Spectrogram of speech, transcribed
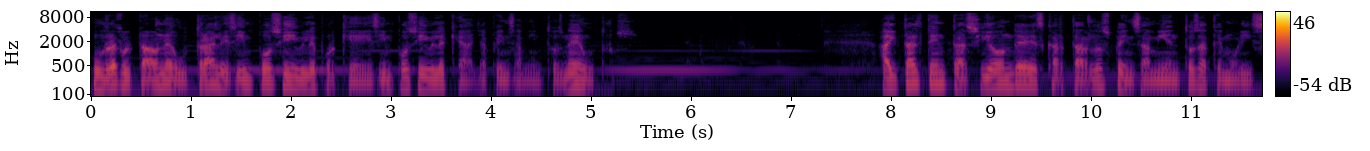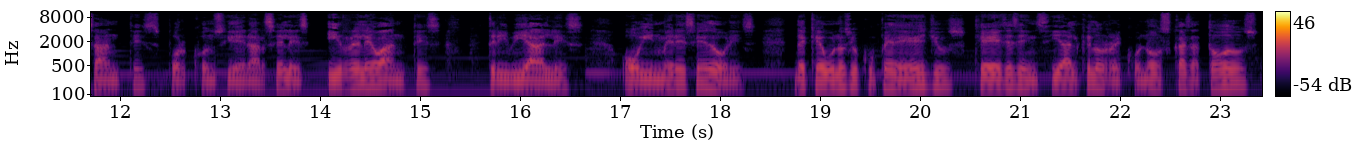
Un resultado neutral es imposible porque es imposible que haya pensamientos neutros. Hay tal tentación de descartar los pensamientos atemorizantes por considerárseles irrelevantes, triviales o inmerecedores, de que uno se ocupe de ellos, que es esencial que los reconozcas a todos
